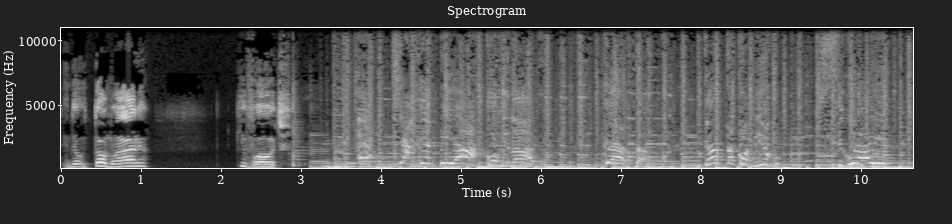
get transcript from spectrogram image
Entendeu? Tomara que volte. É se arrepiar, combinado. Canta, canta comigo. Segura aí.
